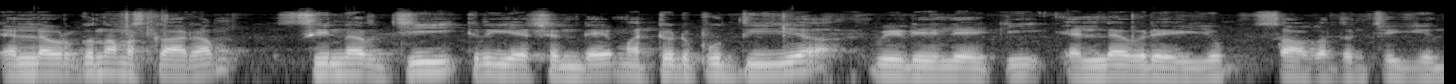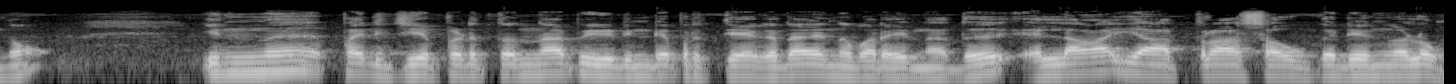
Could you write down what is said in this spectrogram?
എല്ലാവർക്കും നമസ്കാരം. സിനർജി ക്രിയേഷന്റെ മറ്റൊരു പുതിയ വീഡിയോയിലേക്ക് എല്ലാവരെയും സ്വാഗതം ചെയ്യുന്നു. ഇന്ന് പരിചയപ്പെടുത്തുന്ന വീടിന്റെ പ്രത്യേകത എന്ന് പറയുന്നത് എല്ലാ യാത്രാ സൗകര്യങ്ങളും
